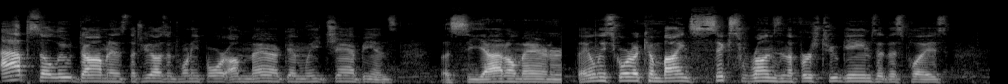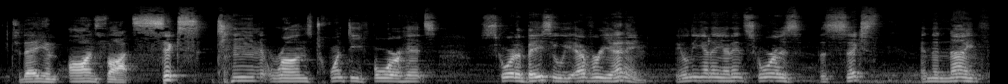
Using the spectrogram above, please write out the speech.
Absolute dominance. The 2024 American League champions the Seattle Mariners. They only scored a combined six runs in the first two games at this place. Today in onslaught, 16 runs, 24 hits, scored in basically every inning. The only inning I didn't score is the sixth and the ninth.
